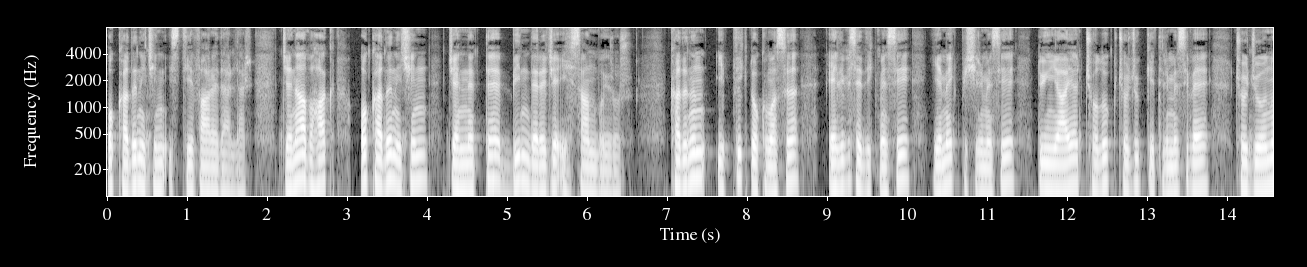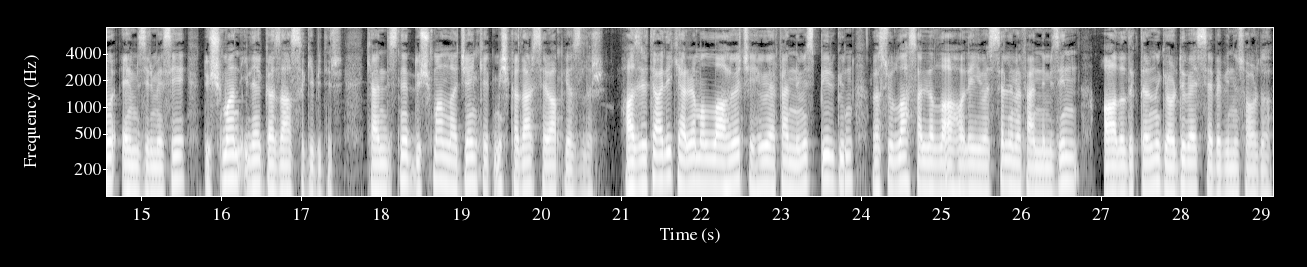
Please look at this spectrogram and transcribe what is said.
o kadın için istiğfar ederler. Cenab-ı Hak o kadın için cennette bin derece ihsan buyurur. Kadının iplik dokuması, elbise dikmesi, yemek pişirmesi, dünyaya çoluk çocuk getirmesi ve çocuğunu emzirmesi düşman ile gazası gibidir. Kendisine düşmanla cenk etmiş kadar sevap yazılır. Hazreti Ali Kerremallahu Veçehü Efendimiz bir gün Resulullah sallallahu aleyhi ve sellem Efendimizin ağladıklarını gördü ve sebebini sordu.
